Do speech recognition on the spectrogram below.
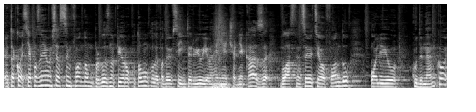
Е, Так ось я познайомився з цим фондом приблизно півроку тому, коли подивився інтерв'ю Євгенія Черняка з власницею цього фонду Олією Кудиненко.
